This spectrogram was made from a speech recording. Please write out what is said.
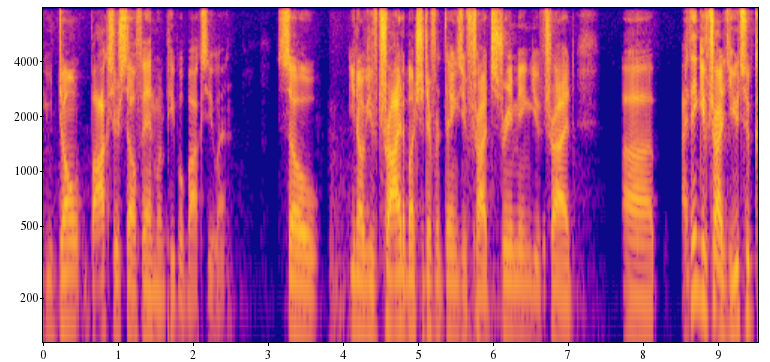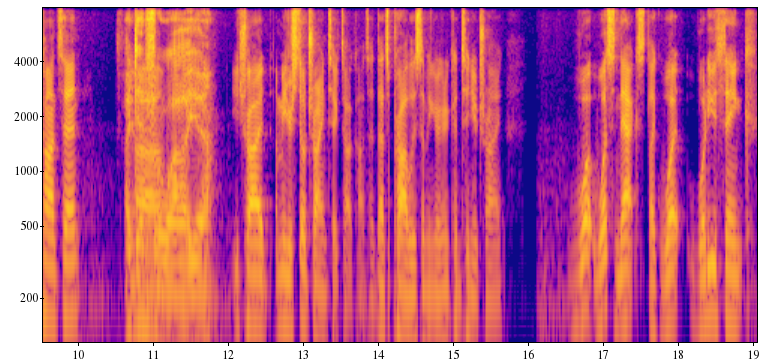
you don't box yourself in when people box you in. So, you know, you've tried a bunch of different things. You've tried streaming. You've tried. Uh, I think you've tried YouTube content. I did for a Um, while yeah You tried. I mean, you're still trying TikTok content. That's probably something you're going to continue trying. What What's next? Like, what What do you think?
